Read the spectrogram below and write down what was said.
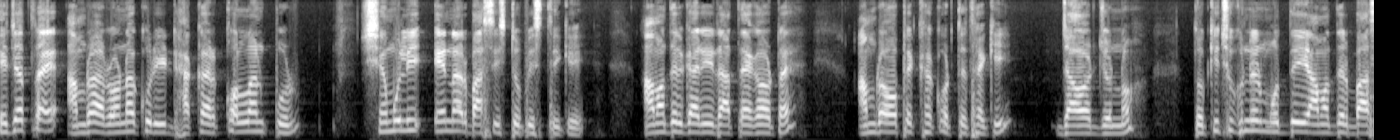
এ যাত্রায় আমরা রওনা করি ঢাকার Kalyanpur Shyamoli NR bus stoppage থেকে। আমাদের গাড়ি রাত এগারোটায়। আমরা অপেক্ষা করতে থাকি যাওয়ার জন্য। তো কিছুক্ষণের মধ্যেই আমাদের বাস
